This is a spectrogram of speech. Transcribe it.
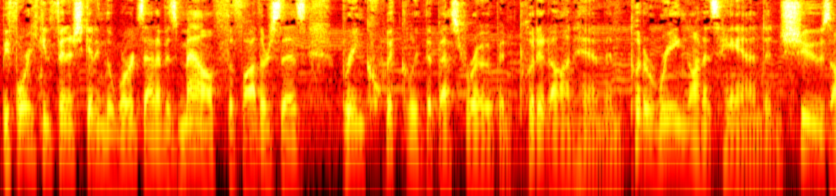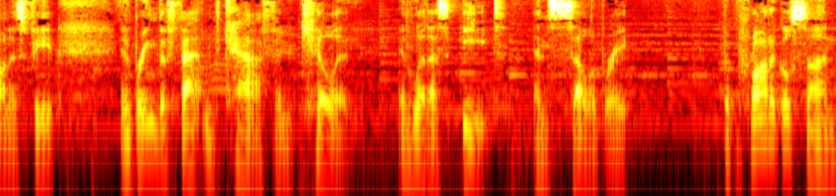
Before he can finish getting the words out of his mouth, the father says, Bring quickly the best robe and put it on him, and put a ring on his hand and shoes on his feet, and bring the fattened calf and kill it, and let us eat and celebrate. The prodigal son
